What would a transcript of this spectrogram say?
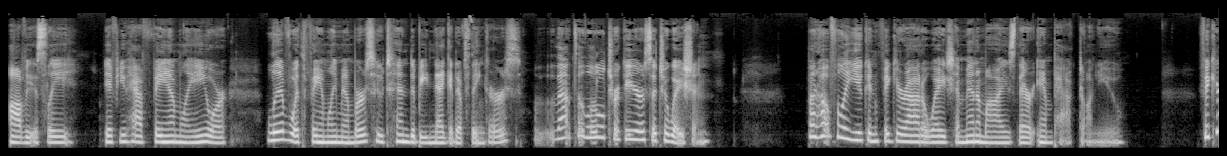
Obviously, if you have family or live with family members who tend to be negative thinkers, that's a little trickier situation. But hopefully, you can figure out a way to minimize their impact on you. Figure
